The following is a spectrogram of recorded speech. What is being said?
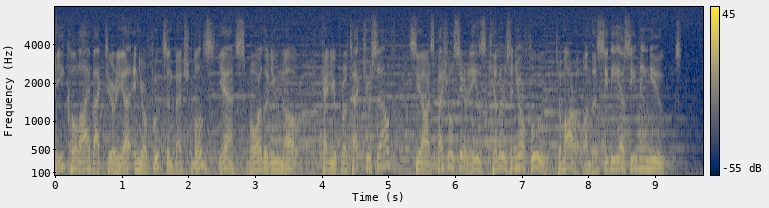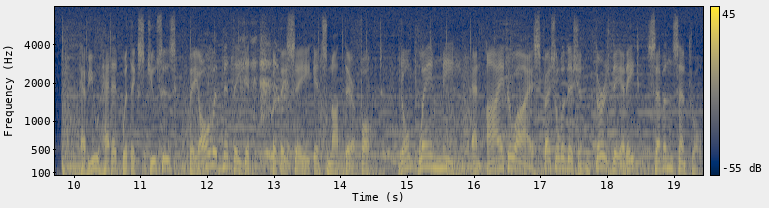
E. coli bacteria in your fruits and vegetables? Yes, more than you know. Can you protect yourself? See our special series, Killers in Your Food, tomorrow on the CBS Evening News. Have you had it with excuses? They all admit they did it, but they say it's not their fault. Don't blame me. An Eye to Eye special edition, Thursday at 8, 7 Central.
